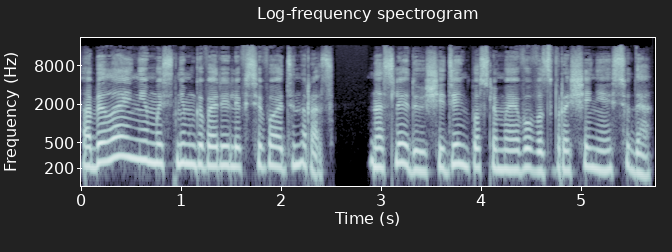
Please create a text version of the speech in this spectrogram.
О Белайне мы с ним говорили всего один раз, на следующий день после моего возвращения сюда.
